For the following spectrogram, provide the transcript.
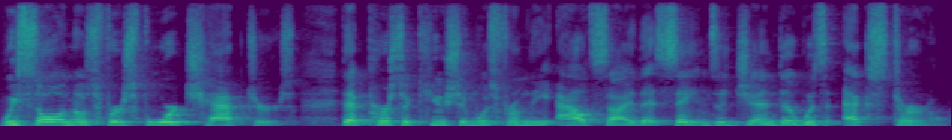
We saw in those first four chapters that persecution was from the outside, that Satan's agenda was external,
